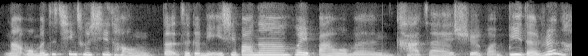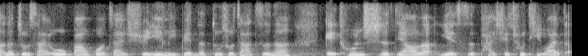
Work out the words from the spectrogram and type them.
那我们的清除系统的这个免疫细胞呢，会把我们卡在血管壁的任何的阻塞物，包括在血液里边的毒素杂质呢，给吞噬掉了，也是排泄出体外的。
